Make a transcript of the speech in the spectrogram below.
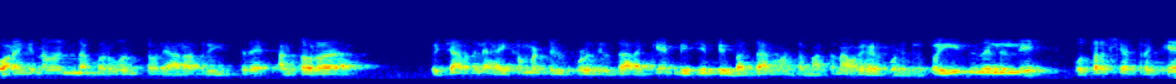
ಹೊರಗಿನವರಿಂದ ಬರುವಂತವ್ರು ಯಾರಾದ್ರೂ ಇದ್ರೆ ಅಂತವರ ವಿಚಾರದಲ್ಲಿ ಹೈಕಮಾಂಡ್ ತೆಗೆದುಕೊಳ್ಳೋ ನಿರ್ಧಾರಕ್ಕೆ ಬಿಜೆಪಿ ಬದ್ಧ ಅನ್ನುವಂತ ಮಾತನ್ನ ಅವರು ಹೇಳ್ಕೊಂಡಿದ್ರು. ಸೊ ಈ ದಿನದಲ್ಲಿ ಉತ್ತರ ಕ್ಷೇತ್ರಕ್ಕೆ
